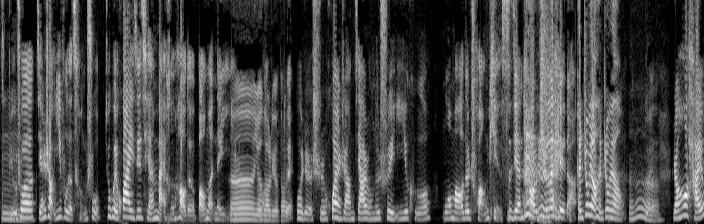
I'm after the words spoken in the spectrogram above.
比如说减少衣服的层数，就会花一些钱买很好的保暖内衣，嗯，有道理，有道理。对，，或者是换上加绒的睡衣和磨毛的床品、四件套之类的。很重要，很重要。嗯，对然后还有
